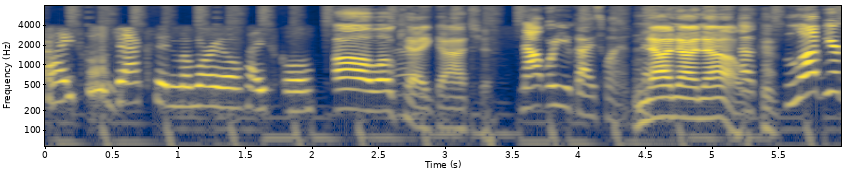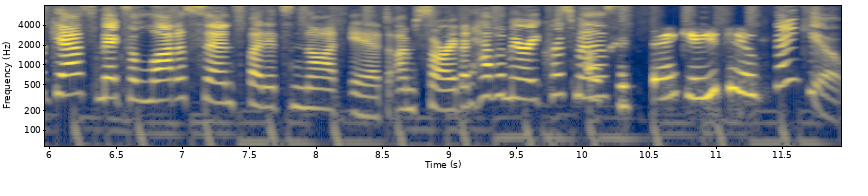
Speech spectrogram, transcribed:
High school, Jackson Memorial High School. Oh, okay. Gotcha. Not where you guys went. No, no, no. Okay. 'Cause- Love your guess. Makes a lot of sense, but it's not it. I'm sorry, but have a Merry Christmas. Okay. Thank you. You too. Thank you.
